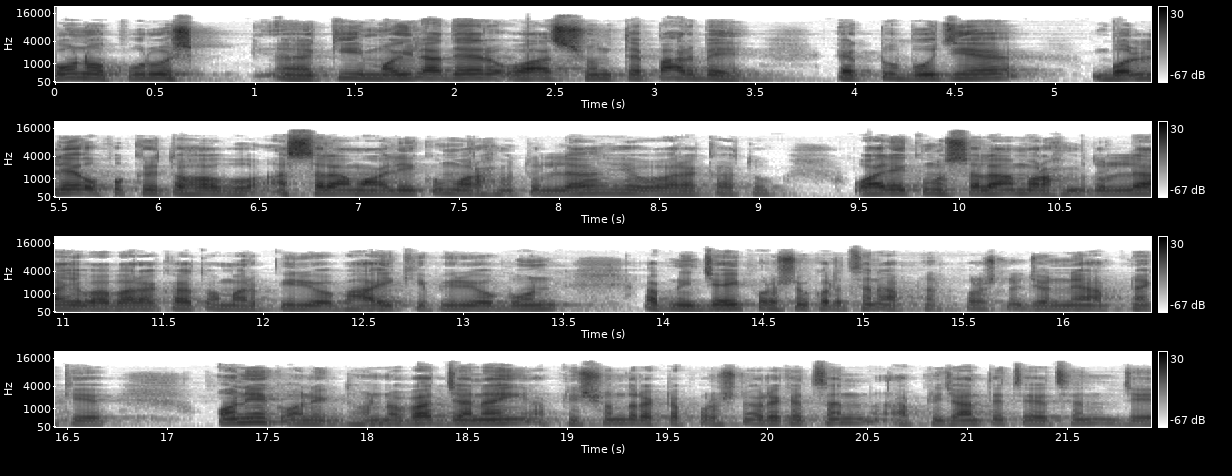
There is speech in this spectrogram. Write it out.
কোনো পুরুষ কি মহিলাদের ওয়াজ শুনতে পারবে? একটু বুঝিয়ে বললে উপকৃত হব। আসসালামু আলাইকুম রহমতুল্লাহ বারাকাত ওয়ালাইকুম আসসালাম রহমতুল্লাহ বারাকাত আমার প্রিয় ভাই কি প্রিয় বোন, আপনি যেই প্রশ্ন করেছেন আপনার প্রশ্নের জন্য আপনাকে অনেক অনেক ধন্যবাদ জানাই। আপনি সুন্দর একটা প্রশ্ন রেখেছেন। আপনি জানতে চেয়েছেন যে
